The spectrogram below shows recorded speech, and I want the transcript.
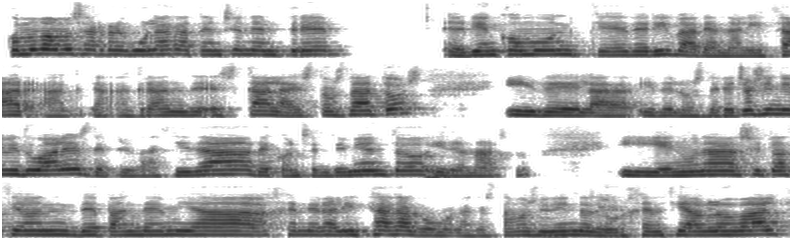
cómo vamos a regular la tensión entre el bien común que deriva de analizar a, gran escala estos datos y de, la, y de los derechos individuales de privacidad, de consentimiento y demás. Y en una situación de pandemia generalizada como la que estamos viviendo, de urgencia global,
